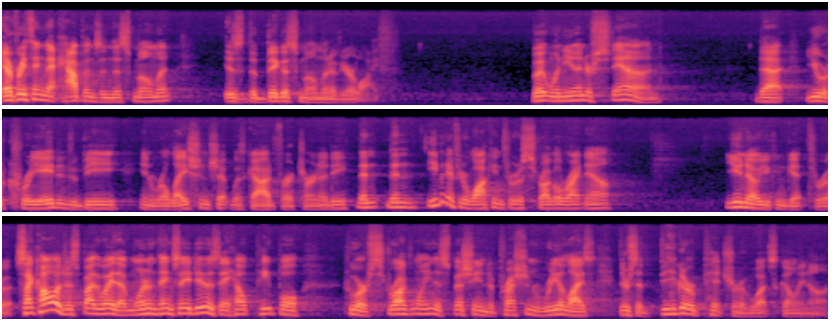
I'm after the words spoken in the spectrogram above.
everything that happens in this moment is the biggest moment of your life. But when you understand that you were created to be in relationship with God for eternity, then, then even if you're walking through a struggle right now, you know you can get through it. Psychologists, by the way, that one of the things they do is they help people who are struggling, especially in depression, realize there's a bigger picture of what's going on.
